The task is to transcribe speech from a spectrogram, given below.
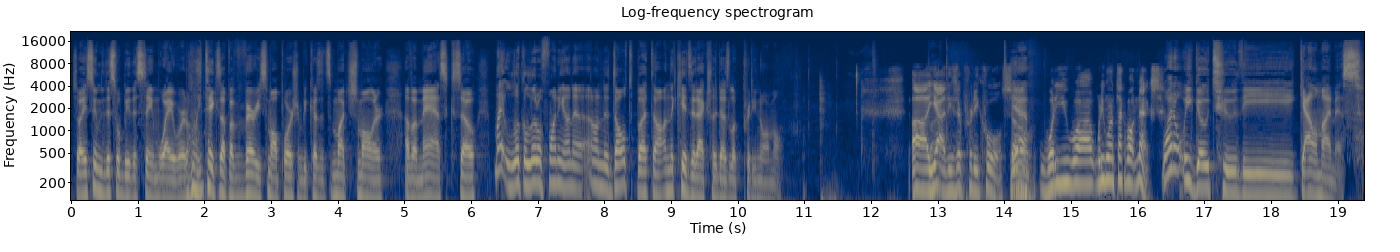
So I assume this will be the same way, where it only takes up a very small portion because it's much smaller of a mask. So might look a little funny on a, on an adult, but uh, on the kids it actually does look pretty normal. Uh, yeah, these are pretty cool. So, yeah. what do you uh, what do you want to talk about next? Why don't we go to the Gallimimus?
